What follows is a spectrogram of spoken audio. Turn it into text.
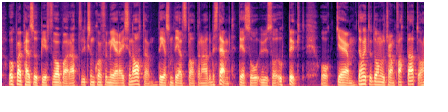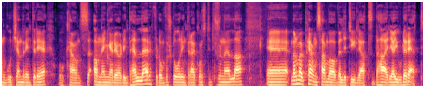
och Mike Pence uppgift var bara att liksom konfirmera i senaten det som delstaterna hade bestämt. Det är så USA är uppbyggt och eh, det har inte Donald Trump fattat och han godkänner inte det och hans anhängare gör det inte heller, för de förstår inte det här konstitutionella. Eh, men Mike Pence, han var väldigt tydlig att det här, jag gjorde rätt.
